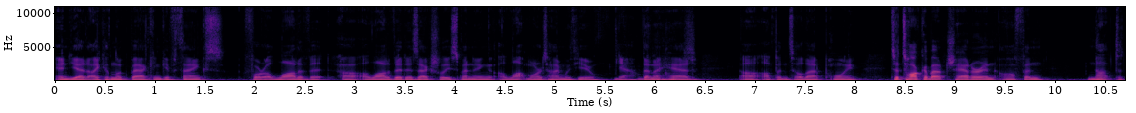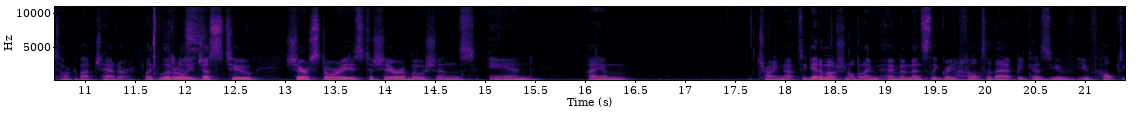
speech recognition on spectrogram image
and yet I can look back and give thanks for a lot of it. Uh, a lot of it is actually spending a lot more time with you Yeah, than I had uh, up until that point to talk about chatter, and often not to talk about chatter. Like literally Yes. just to share stories, to share emotions, and I am trying not to get emotional, but I'm, I'm immensely grateful to that because you've you've helped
